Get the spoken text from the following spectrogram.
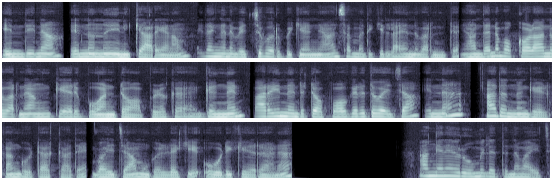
എന്തിനാ എന്നൊന്നും എനിക്ക് അറിയണം ഇതെങ്ങനെ വെച്ച് പൊറപ്പിക്കാൻ ഞാൻ സമ്മതിക്കില്ല എന്ന് പറഞ്ഞിട്ട് ഞാൻ തന്നെ പൊക്കോളാന്ന് പറഞ്ഞ് അങ്ങ് കയറി പോവാൻ കേട്ടോ അപ്പോഴൊക്കെ ഗംഗൻ പറയുന്നുണ്ട് കേട്ടോ പോകരുത് വൈജ എന്ന് അതൊന്നും കേൾക്കാൻ കൂട്ടാക്കാതെ വൈജ മുകളിലേക്ക് ഓടി കയറാണ് അങ്ങനെ റൂമിലെത്തുന്ന വൈജ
